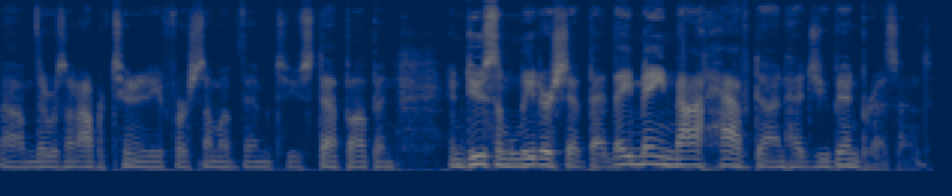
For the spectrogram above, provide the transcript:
um, there was an opportunity for some of them to step up and and do some leadership that they may not have done had you been present.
